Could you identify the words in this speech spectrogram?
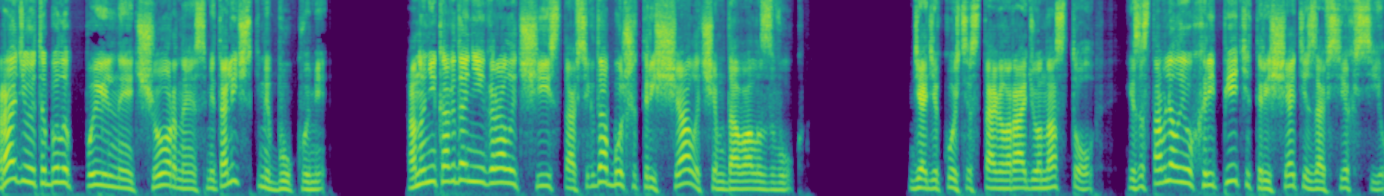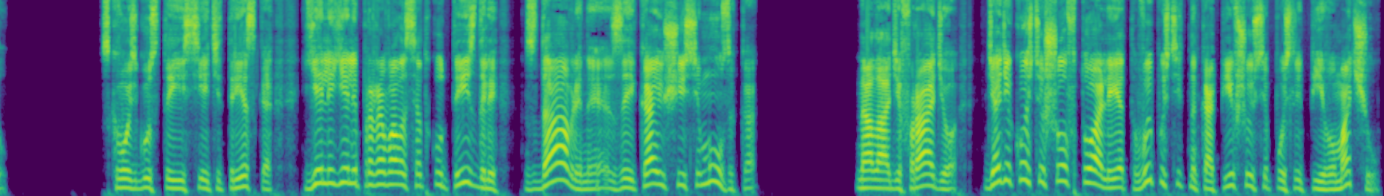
Радио это было пыльное, черное, с металлическими буквами. Оно никогда не играло чисто, а всегда больше трещало, чем давало звук. Дядя Костя ставил радио на стол и заставлял его хрипеть и трещать изо всех сил. Сквозь густые сети треска еле-еле прорывалась откуда-то издали сдавленная, заикающаяся музыка. Наладив радио, дядя Костя шел в туалет выпустить накопившуюся после пива мочу.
